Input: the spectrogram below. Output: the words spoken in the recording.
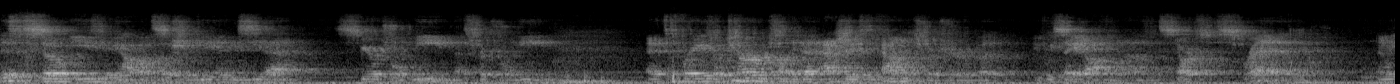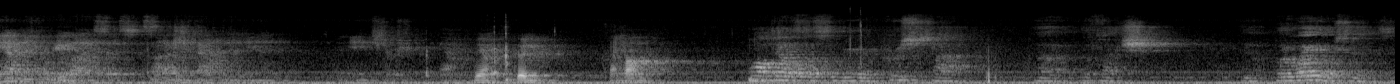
this is so easy. We hop on social media and we see that spiritual meme, that scriptural meme. And it's a phrase or a term or something that actually isn't found in Scripture, but if we say it often enough, it starts to spread, and we haven't even realized that it's, it's not actually found in, in, in Scripture. Yeah, good. Paul tells us that we are to crucify uh, the flesh. You know, put away those things.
